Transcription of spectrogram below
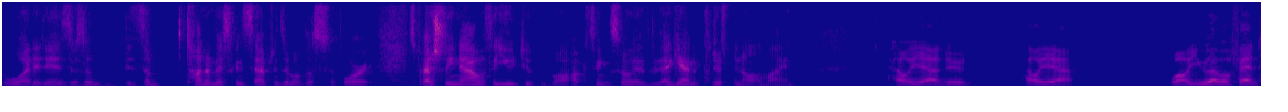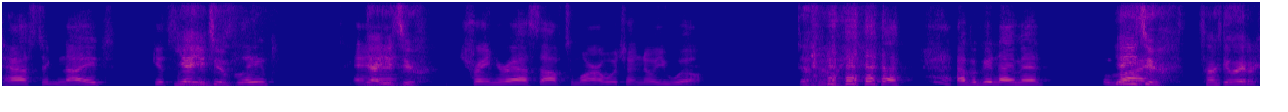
what it is. There's a there's a ton of misconceptions about the sport, especially now with the YouTube boxing. So again, the pleasure's been all mine. Hell yeah, dude. Hell yeah. Well, you have a fantastic night. Get some Yeah, you too. sleep. yeah, you too. Train your ass off tomorrow, which I know you will. Definitely. have a good night, man. yeah, Bye-bye. you too. Talk to you later.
